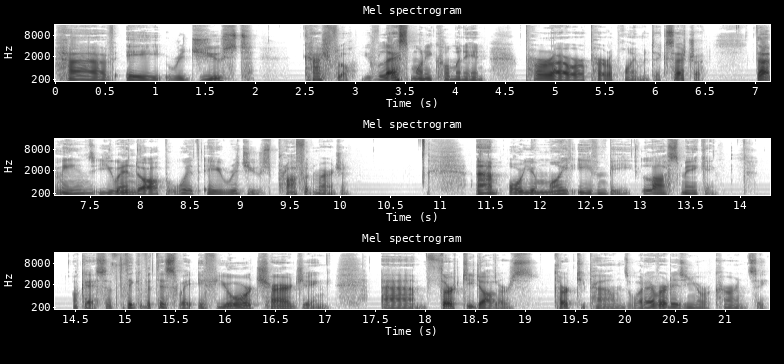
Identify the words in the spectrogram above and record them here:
have a reduced cash flow. You've less money coming in per hour, per appointment, etc. That means you end up with a reduced profit margin um, or you might even be loss making. Okay, so think of it this way if you're charging um, $30, 30 pounds, whatever it is in your currency,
